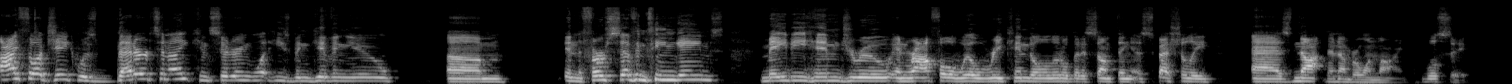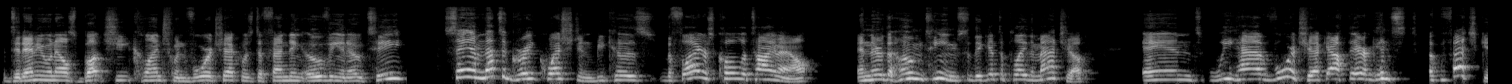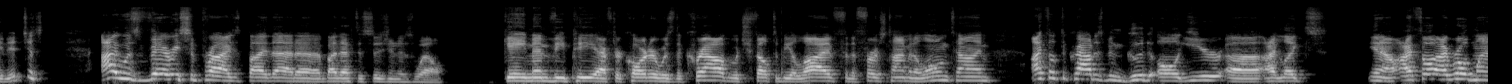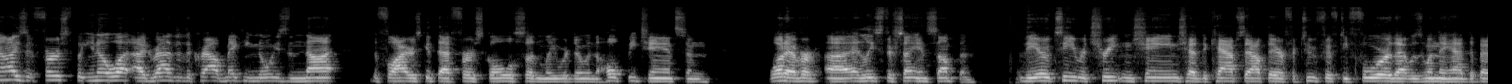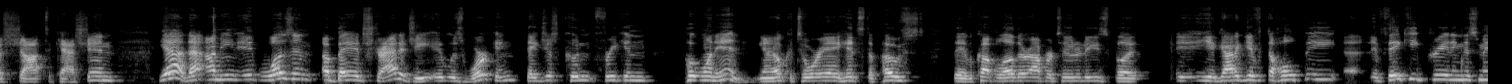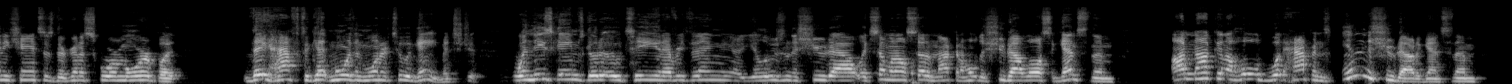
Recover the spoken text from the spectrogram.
I thought Jake was better tonight, considering what he's been giving you um, in the first 17 games. Maybe him, Drew, and Raffl will rekindle a little bit of something, especially as not the number one line. We'll see. Did anyone else butt cheek clench when Voracek was defending Ovi and OT? Sam, that's a great question because the Flyers call a timeout and they're the home team, so they get to play the matchup and we have Voracek out there against Ovechkin. It just, I was very surprised by that uh, by that decision as well. Game MVP after Carter was the crowd, which felt to be alive for the first time in a long time. I thought the crowd has been good all year. Uh, I liked, you know, I thought I rolled my eyes at first, but you know what? I'd rather the crowd making noise than not. The Flyers get that first goal. Suddenly, we're doing the Holtby chance and whatever. Uh, at least they're saying something the OT retreat and change had the Caps out there for 254. That was when they had the best shot to cash in. Yeah, that I mean, it wasn't a bad strategy. It was working. They just couldn't freaking put one in. You know, Couturier hits the post. They have a couple other opportunities, but you got to give it to Holtby. Uh, if they keep creating this many chances, they're going to score more, but they have to get more than one or two a game. It's just when these games go to OT and everything, you are losing the shootout. Like someone else said, I'm not going to hold a shootout loss against them. I'm not going to hold what happens in the shootout against them.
